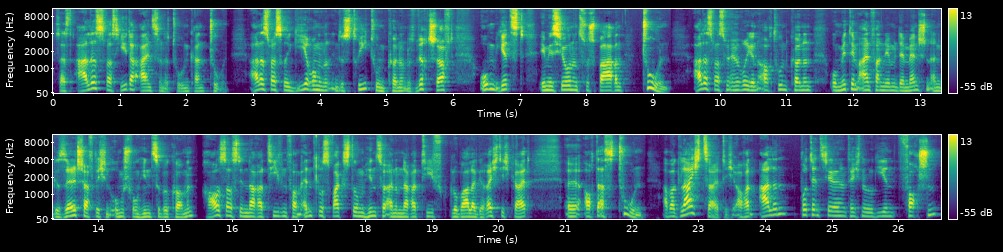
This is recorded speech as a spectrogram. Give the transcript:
Das heißt, alles, was jeder Einzelne tun kann, tun. Alles, was Regierungen und Industrie tun können und Wirtschaft, um jetzt Emissionen zu sparen, tun. Alles, was wir im Übrigen auch tun können, um mit dem Einvernehmen der Menschen einen gesellschaftlichen Umschwung hinzubekommen, raus aus den Narrativen vom Endloswachstum hin zu einem Narrativ globaler Gerechtigkeit, äh, auch das tun. Aber gleichzeitig auch an allen potenziellen Technologien forschen.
